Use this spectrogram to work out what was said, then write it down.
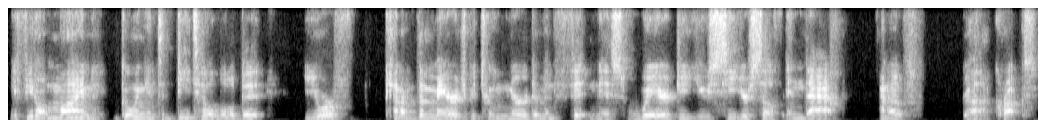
If you don't mind going into detail a little bit, your kind of the marriage between nerddom and fitness, where do you see yourself in that kind of uh, crux?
